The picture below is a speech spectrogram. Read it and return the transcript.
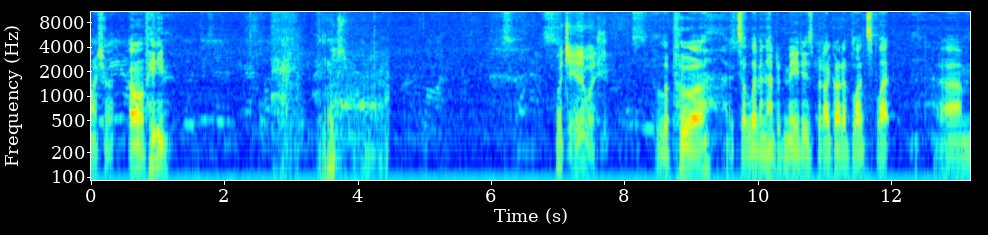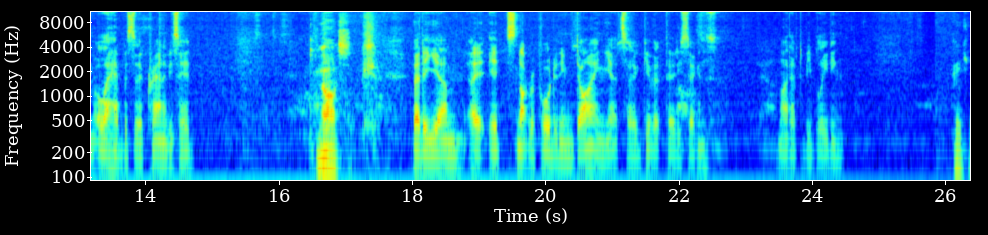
my shot. Oh, I've hit him. Oops. What'd you hit him with? Lapua. It's 1100 meters, but I got a blood splat. Um, all I had was the crown of his head. Nice. But he, um, it's not reported him dying yet, so give it 30 seconds. Might have to be bleeding. That's.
